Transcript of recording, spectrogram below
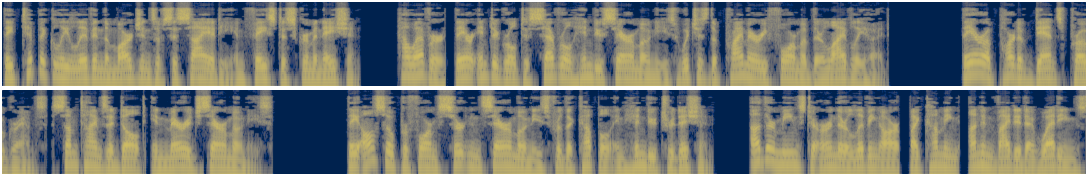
They typically live in the margins of society and face discrimination. However, they are integral to several Hindu ceremonies which is the primary form of their livelihood. They are a part of dance programs sometimes adult in marriage ceremonies. They also perform certain ceremonies for the couple in Hindu tradition. Other means to earn their living are, by coming, uninvited at weddings,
